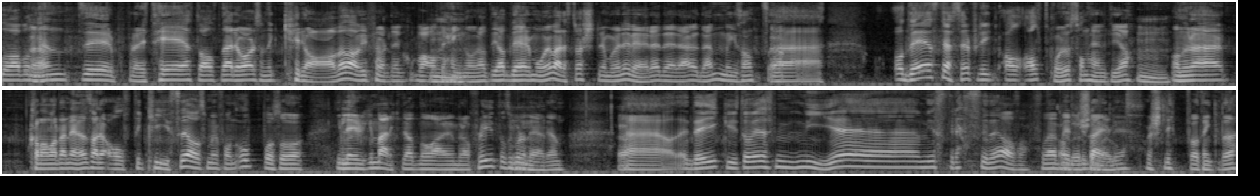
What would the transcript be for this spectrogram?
og abonnenter, popularitet og alt det der. Det var liksom det kravet da vi følte var alltid hengende over. At ja, dere må jo være størst, dere må jo levere, dere er jo dem. ikke sant? Eh, og det stresser, fordi alt går jo sånn hele tida. Og når det er kanalen være der nede, så er det alltid krise, og så må vi få den opp, og så legger du ikke merke til at nå er det en bra flyt, og så går det ned igjen. Eh, og det gikk utover mye, mye stress i det, altså. Så det er Ja, det veldig deilig å slippe å tenke på det.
